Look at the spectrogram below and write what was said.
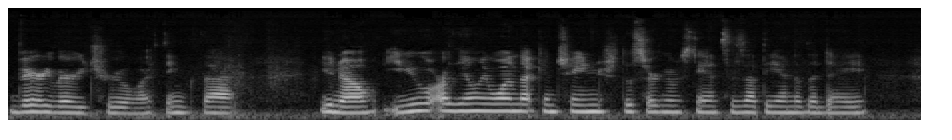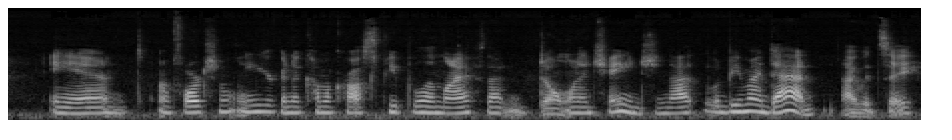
Very, very true. I think that, you know, you are the only one that can change the circumstances at the end of the day. And unfortunately, you're going to come across people in life that don't want to change. And that would be my dad, I would say.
